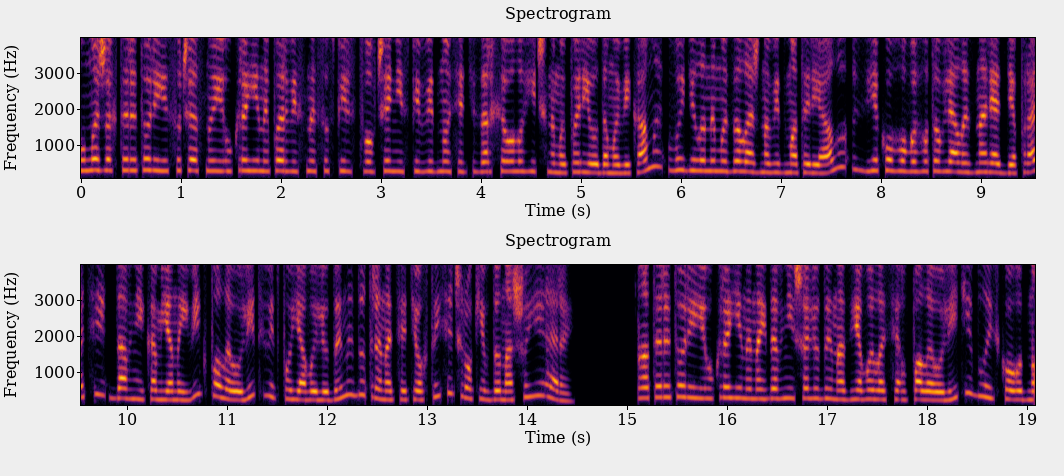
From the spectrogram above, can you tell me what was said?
У межах території сучасної України первісне суспільство вчені співвідносять з археологічними періодами віками, виділеними залежно від матеріалу, з якого виготовляли знаряддя праці, давній кам'яний вік палеоліт від появи людини до 13 тисяч років до нашої ери. На території України найдавніша людина з'явилася в палеоліті близько 1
